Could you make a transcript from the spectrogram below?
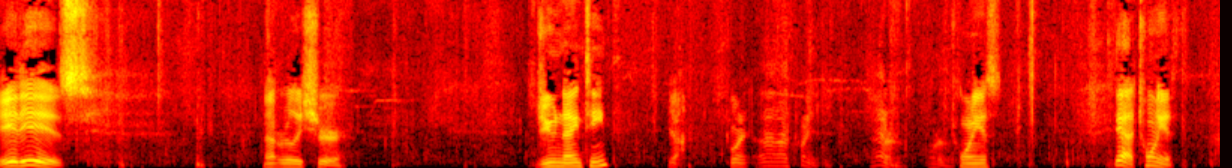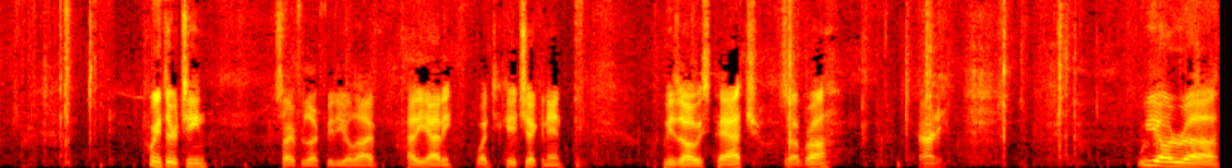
It is. Not really sure. June 19th? Yeah. 20, uh, 20. I don't know. What 20th? Yeah, 20th. 2013. Sorry for Luck Video Live. Howdy, howdy. Y2K checking in. With me as always, Patch. What's up, brah? Howdy. We are uh,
